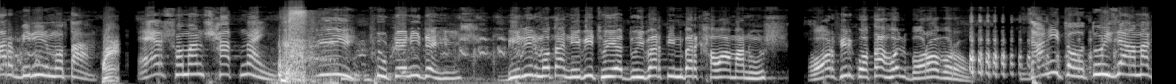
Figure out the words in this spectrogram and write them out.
আর বিড়ির মোতা। এর সমান স্বাদ নাই। ফুটেনি দেহিস। বিড়ির মতা নিবি থুয়ে দুইবার তিনবার খাওয়া মানুষ। ওর ফির কথা হল বড় বড়। জানি তো তুই যে আমাক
